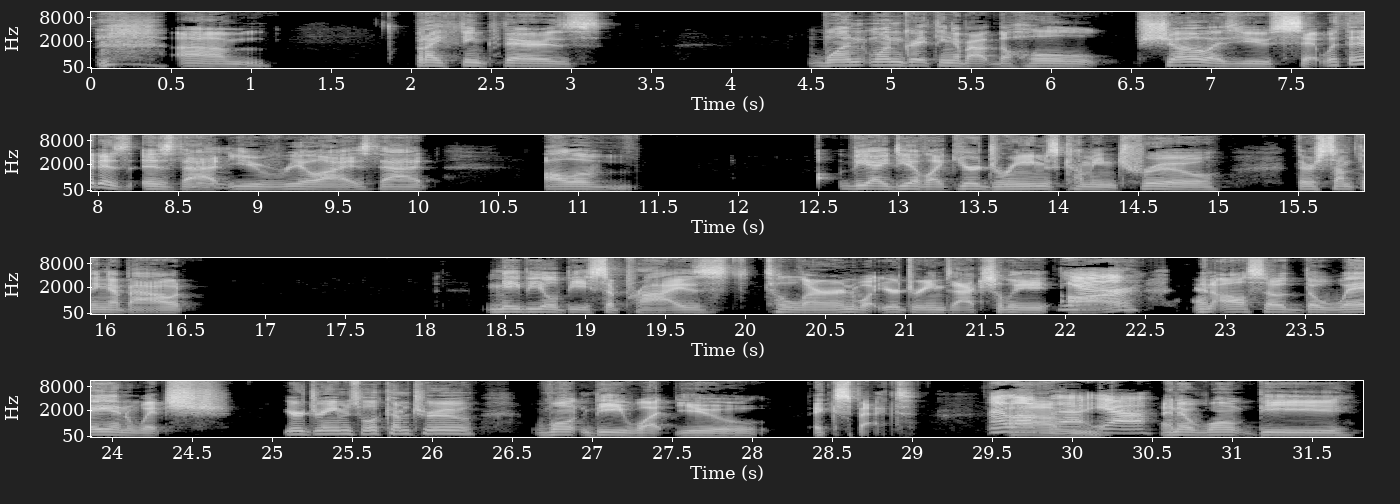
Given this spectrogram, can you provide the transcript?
um but i think there's one one great thing about the whole show as you sit with it is is that mm. you realize that all of the idea of like your dreams coming true there's something about maybe you'll be surprised to learn what your dreams actually yeah. are and also the way in which your dreams will come true won't be what you expect. I love um, that yeah. and it won't be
